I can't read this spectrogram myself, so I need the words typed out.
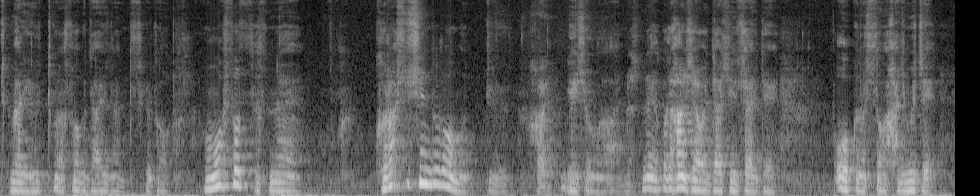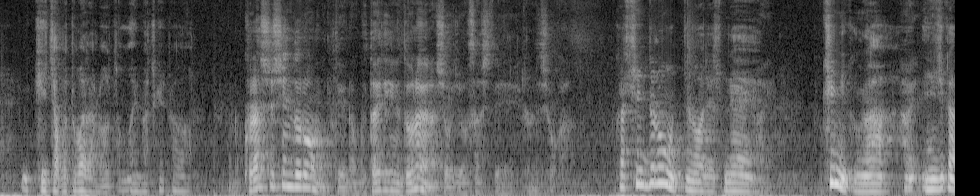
隙間にいるっていうのはすごく大事なんですけどもう一つですねクラッシュシンドロームっていう現象がありますね、これ阪神・淡路大震災で多くの人が初めて聞いた言葉だろうと思いますけど。クラッシュシンドロームっていうのは具体的にどのような症状を指しているんでしょうか？クラッシュシンドロームっていうのはですね、はい筋肉が2時間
